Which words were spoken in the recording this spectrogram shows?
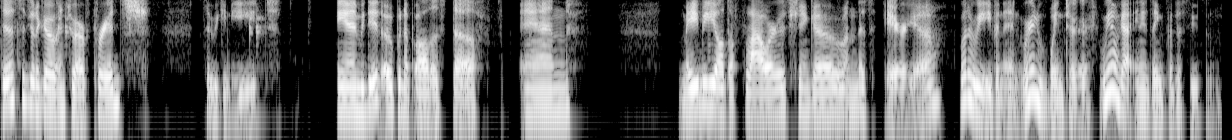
this is gonna go into our fridge so we can eat. And we did open up all the stuff, and maybe all the flowers can go in this area. What are we even in? We're in winter. We don't got anything for the season.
